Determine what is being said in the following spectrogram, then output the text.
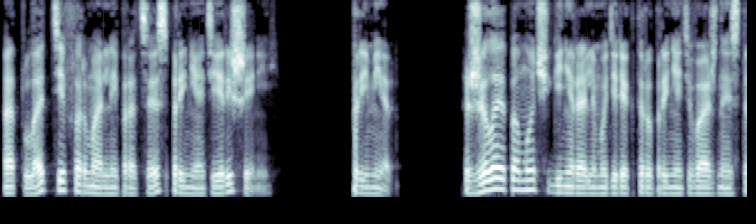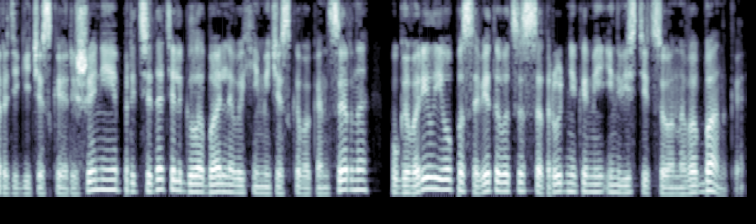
отладьте формальный процесс принятия решений. Пример. Желая помочь генеральному директору принять важное стратегическое решение, председатель глобального химического концерна уговорил его посоветоваться с сотрудниками инвестиционного банка,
